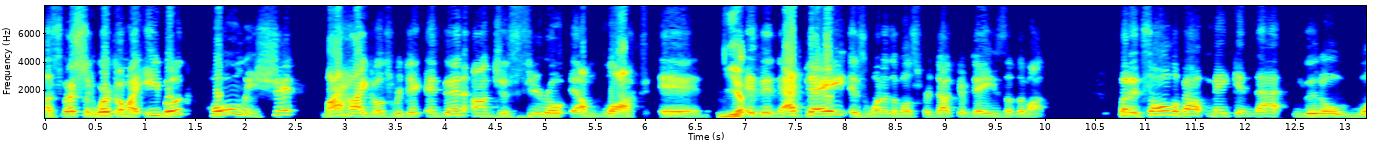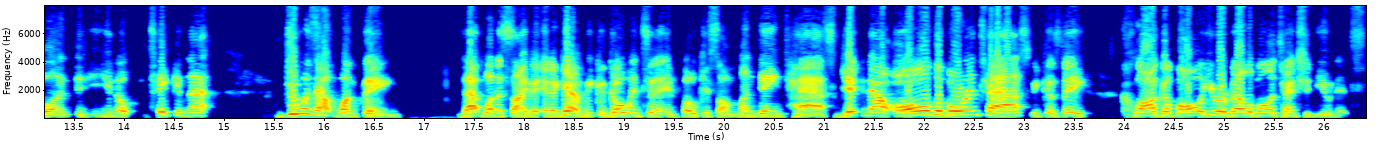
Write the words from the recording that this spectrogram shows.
especially work on my ebook, holy shit, my high goes ridiculous. And then I'm just zero, I'm locked in. yep And then that day is one of the most productive days of the month. But it's all about making that little one, you know, taking that, doing that one thing, that one assignment. And again, we could go into and focus on mundane tasks, getting out all the boring tasks because they clog up all your available attention units.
